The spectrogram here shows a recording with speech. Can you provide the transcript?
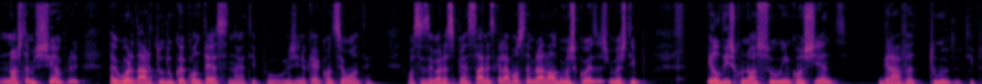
nós estamos sempre a guardar tudo o que acontece, não é? Tipo, imagina, o que é que aconteceu ontem? Vocês agora se pensarem, se calhar vão se lembrar de algumas coisas, mas tipo, ele diz que o nosso inconsciente grava tudo, tipo,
